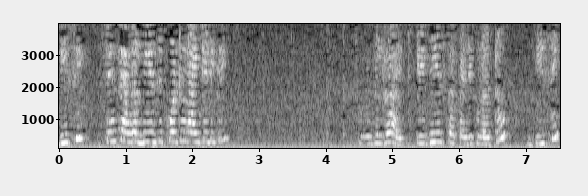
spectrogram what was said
BC since angle B is equal to 90 degree. So we will write AB is perpendicular to BC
